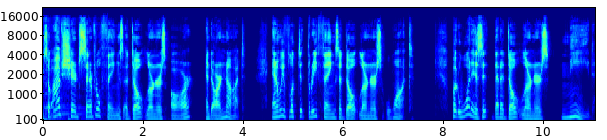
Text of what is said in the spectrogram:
So I've shared several things adult learners are and are not, and we've looked at three things adult learners want. But what is it that adult learners need?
